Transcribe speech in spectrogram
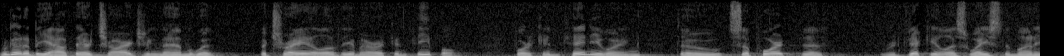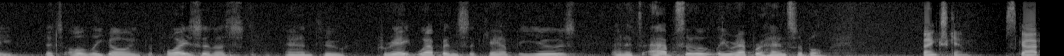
I'm going to be out there charging them with betrayal of the American people for continuing to support the ridiculous waste of money that's only going to poison us and to create weapons that can't be used, and it's absolutely reprehensible. Thanks, Ken. Scott?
